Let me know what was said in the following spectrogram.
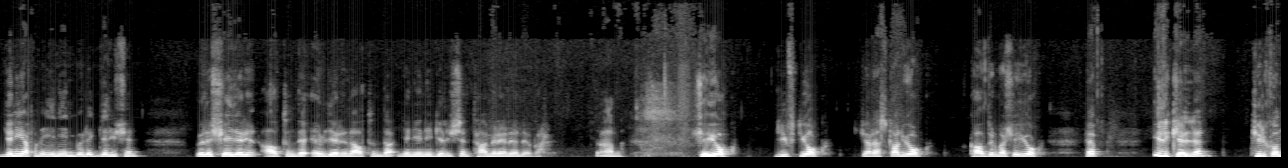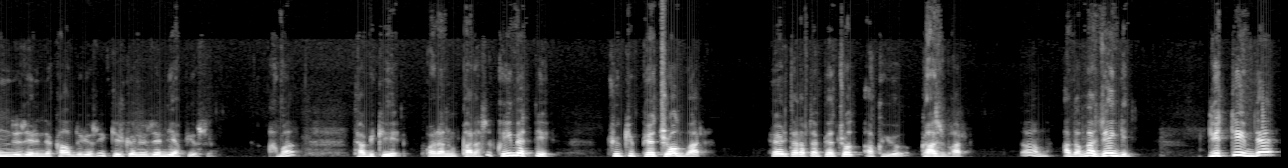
yeni yapılan, yeni yeni böyle gelişen, böyle şeylerin altında, evlerin altında yeni yeni gelişen tamirhaneler var. Tamam mı? Şey yok, lift yok, yaraskal yok, kaldırma şey yok. Hep ilk elden kirkonun üzerinde kaldırıyorsun, kirkonun üzerinde yapıyorsun. Ama tabii ki oranın parası kıymetli. Çünkü petrol var. Her taraftan petrol akıyor, gaz var. Tamam mı? Adamlar zengin. Gittiğimde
